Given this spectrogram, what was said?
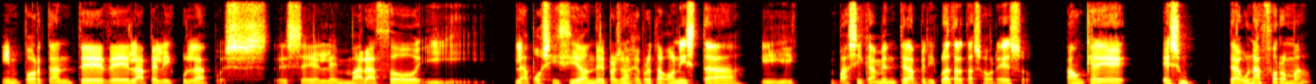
importante de la película pues es el embarazo y la posición del personaje protagonista y básicamente la película trata sobre eso. Aunque es un, de alguna forma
